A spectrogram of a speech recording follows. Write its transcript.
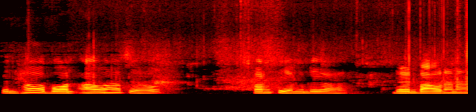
เป็นท่อบอลเอาครับ เดี๋ยวฟังเสียงกันดีกว่าเดินเบาแล้วนะ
